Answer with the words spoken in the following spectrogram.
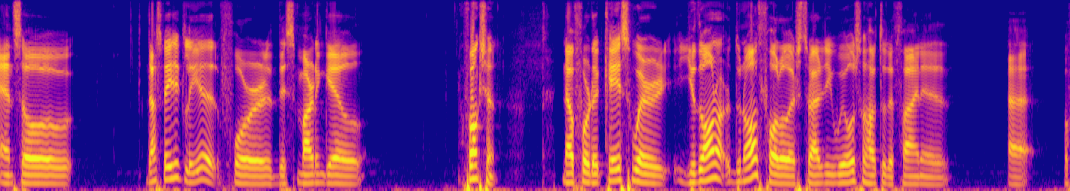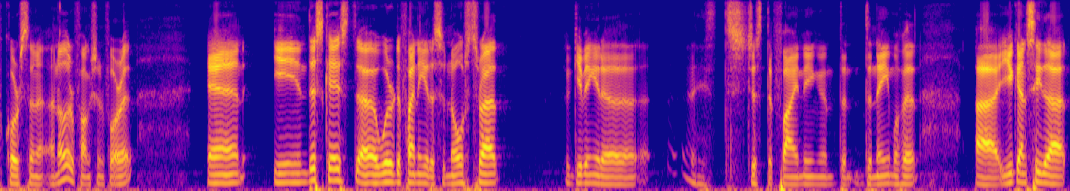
And so that's basically it for this martingale function. Now for the case where you don't do not follow a strategy we also have to define a, a of course an, another function for it. And in this case uh, we're defining it as a no strat giving it a it's just defining the, the name of it. Uh, you can see that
